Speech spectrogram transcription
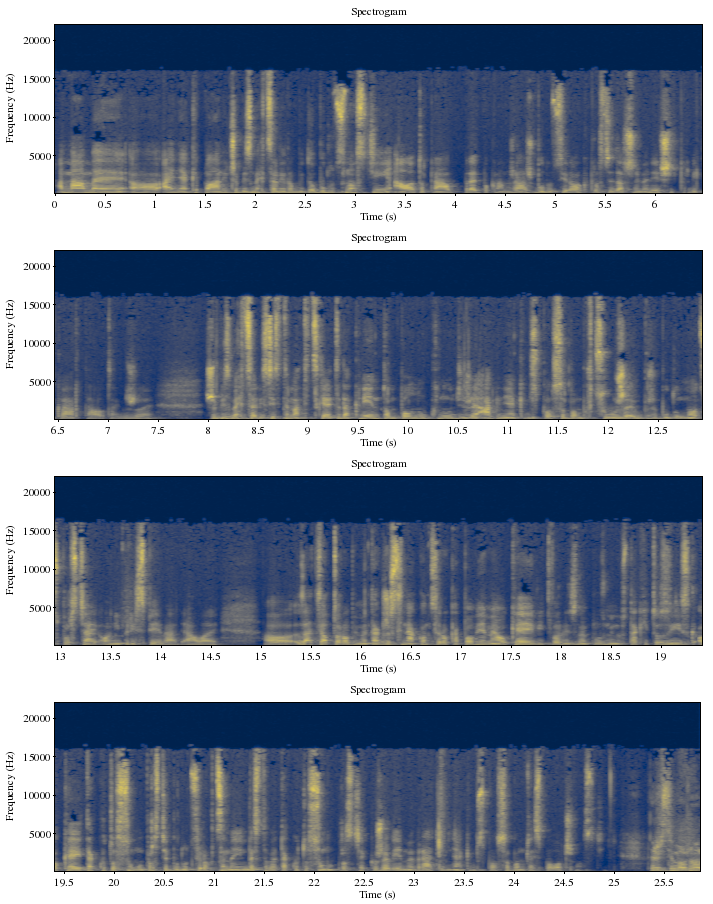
A máme aj nejaké plány, čo by sme chceli robiť do budúcnosti, ale to práve predpokladám, že až budúci rok proste začneme riešiť prvý kvartál, takže že by sme mhm. chceli systematicky aj teda klientom ponúknuť, že ak nejakým spôsobom chcú, že, že budú môcť proste aj oni prispievať, ale uh, zatiaľ to robíme tak, že si na konci roka povieme, OK, vytvorili sme plus minus takýto zisk, OK, takúto sumu proste budúci rok chceme investovať, takúto sumu proste akože vieme vrátiť nejakým spôsobom tej spoločnosti. Takže si možno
